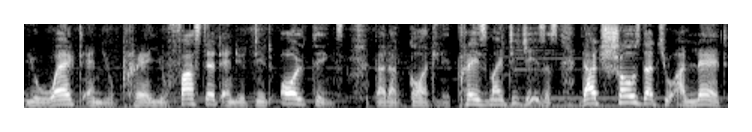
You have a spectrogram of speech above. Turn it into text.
you worked and you pray, you fasted and you did all things that are godly. Praise mighty Jesus. That shows that you are led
